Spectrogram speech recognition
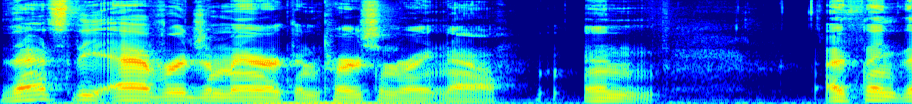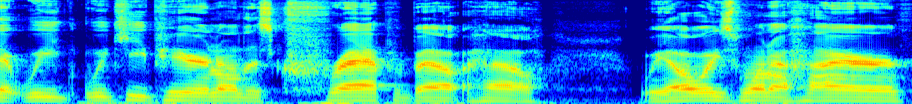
That's the average American person right now. And I think that we, we keep hearing all this crap about how we always want to hire,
